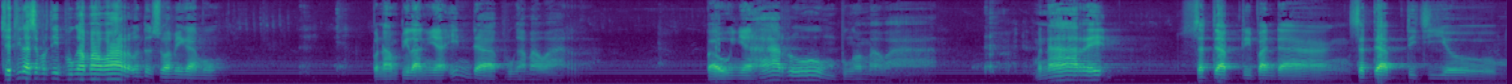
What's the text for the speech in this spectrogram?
Jadilah seperti bunga mawar untuk suami kamu. Penampilannya indah bunga mawar. Baunya harum bunga mawar. Menarik, sedap dipandang, sedap dicium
